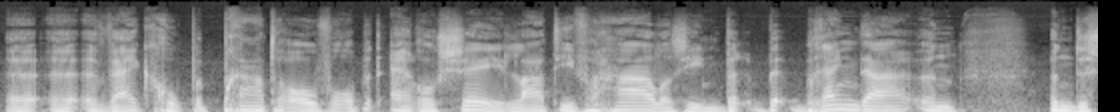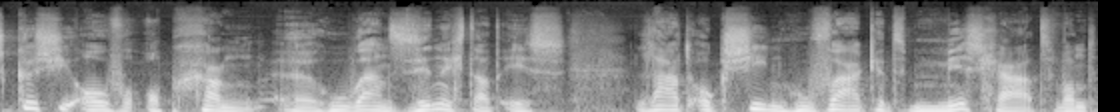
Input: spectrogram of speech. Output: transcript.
uh, wijkgroepen. Praat erover op het ROC. Laat die verhalen zien. breng daar een, een discussie over op gang. hoe waanzinnig dat is. Laat ook zien hoe vaak het misgaat. Want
